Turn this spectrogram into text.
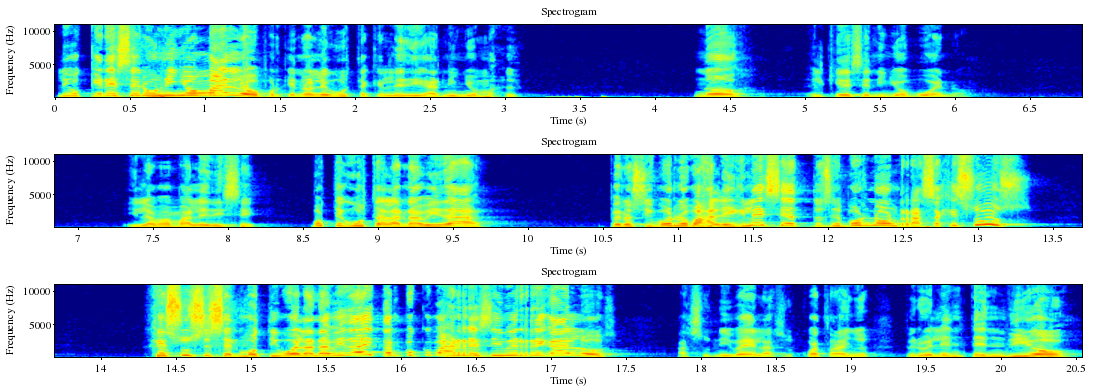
Le digo, ¿querés ser un niño malo? Porque no le gusta que le diga niño malo. No, él quiere ser niño bueno. Y la mamá le dice, ¿vos te gusta la Navidad? Pero si vos no vas a la iglesia, entonces vos no honras a Jesús. Jesús es el motivo de la Navidad y tampoco vas a recibir regalos a su nivel, a sus cuatro años. Pero él entendió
